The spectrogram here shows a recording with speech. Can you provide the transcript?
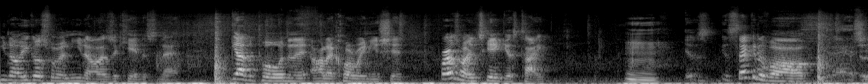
you know, you go swimming, you know, as a kid, this and that. You get out the pool and all that chlorine and shit. First of all, your skin gets tight. Mm. Second of all, Ashy.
